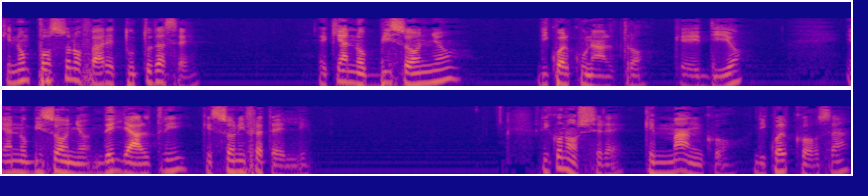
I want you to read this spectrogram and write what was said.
che non possono fare tutto da sé e che hanno bisogno di qualcun altro che è Dio e hanno bisogno degli altri che sono i fratelli. Riconoscere che manco di qualcosa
